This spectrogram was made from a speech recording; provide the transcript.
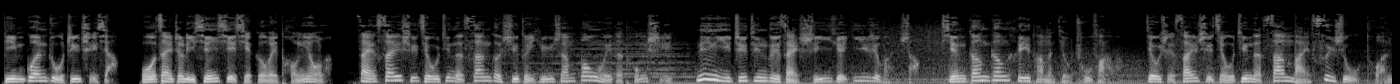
并关注支持下。我在这里先谢谢各位朋友了。在三十九军的三个师对云山包围的同时，另一支军队在十一月一日晚上天刚刚黑，他们就出发了，就是三十九军的三百四十五团。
